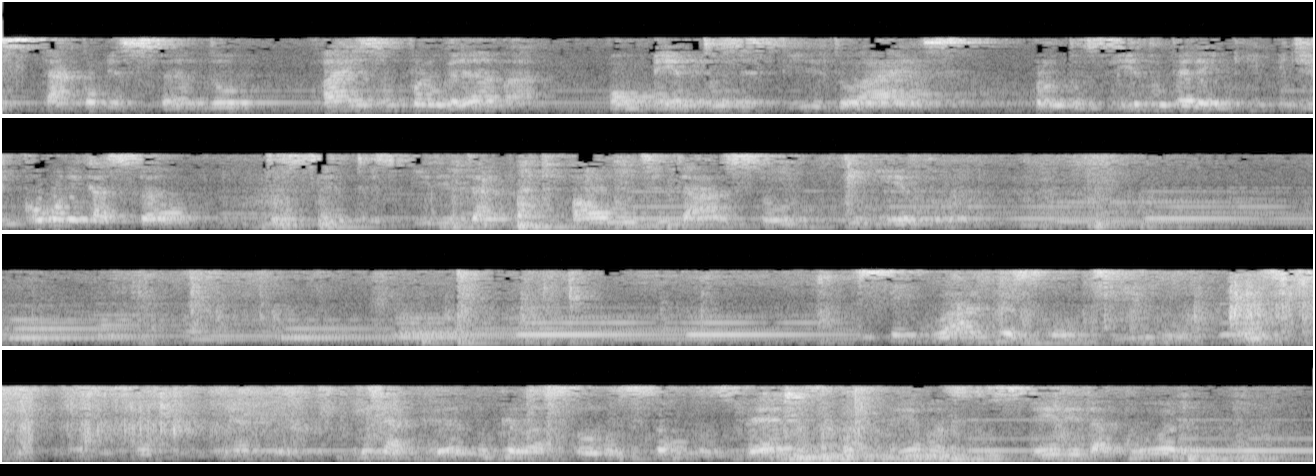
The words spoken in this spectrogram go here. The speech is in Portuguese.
Está começando mais um programa Momentos Espirituais, produzido pela equipe de comunicação do Centro Espírita Paulo de Tarso Vinhedo. Se guardas contigo indagando pela solução dos velhos problemas do ser e da dor,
